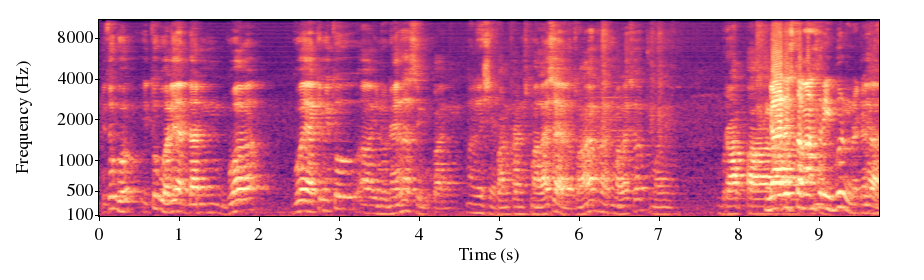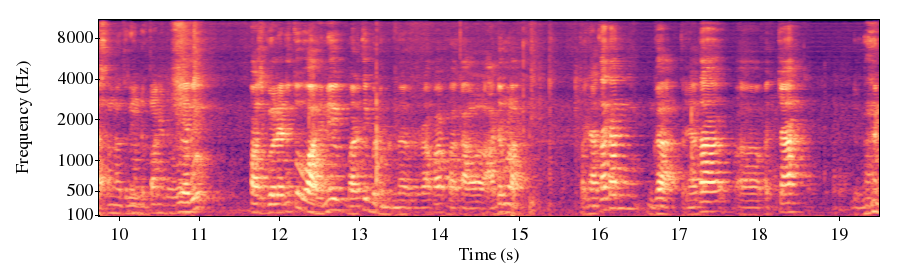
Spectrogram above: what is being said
itu gua itu gua lihat dan gua gua yakin itu eh, Indonesia sih bukan Malaysia. bukan fans Malaysia ya soalnya fans Malaysia cuma berapa nggak ada setengah tribun mereka Iya. Setengah tribun. depan itu Iya tuh pas gue lihat itu wah ini berarti bener-bener apa bakal adem lah. Ternyata kan enggak, ternyata eh, pecah dengan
